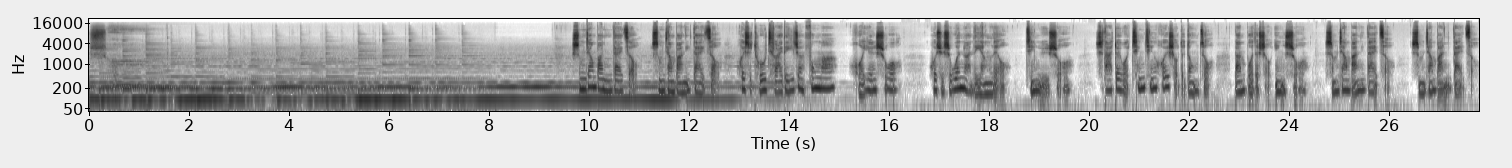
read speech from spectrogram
说。什么将把你带走？什么将把你带走？会是突如其来的一阵风吗？火焰说，或许是温暖的洋流。金鱼说，是他对我轻轻挥手的动作。斑驳的手印说，什么将把你带走？什么将把你带走？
